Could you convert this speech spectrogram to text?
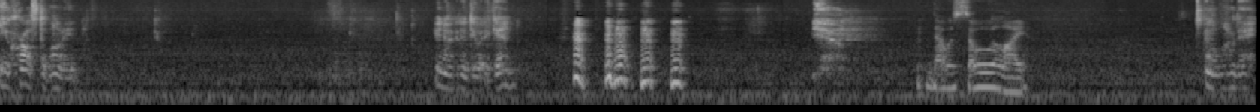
You crossed a line. You're not gonna do it again. Yeah. that was so a lie. It's been a long day.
